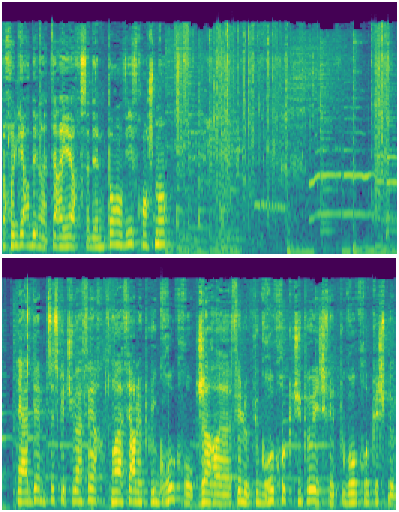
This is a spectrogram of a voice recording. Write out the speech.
Regardez l'intérieur, ça donne pas envie, franchement. Et Adem, tu sais ce que tu vas faire? On va faire le plus gros croc. Genre, euh, fais le plus gros croc que tu peux et je fais le plus gros croc que je peux.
